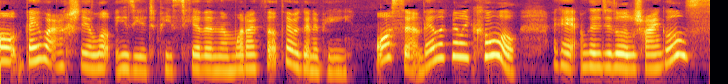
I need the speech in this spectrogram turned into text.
Well, they were actually a lot easier to piece together than what I thought they were going to be. Awesome, they look really cool. Okay, I'm going to do the little triangles.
